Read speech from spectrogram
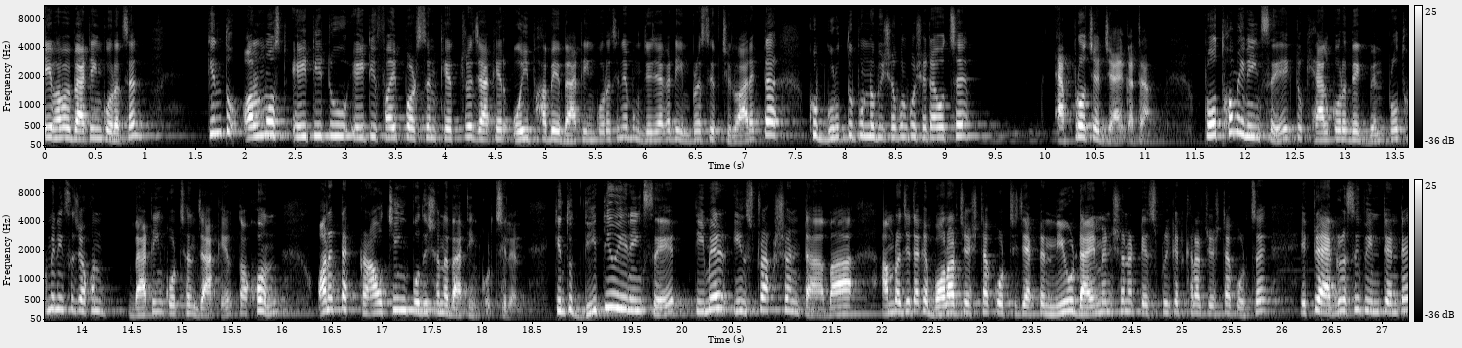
এইভাবে ব্যাটিং করেছেন, কিন্তু almost eighty two eighty five percent ক্ষেত্রে জাকের ওইভাবে ব্যাটিং করেছেন এবং যে জায়গাটি ইমপ্রেসিভ ছিল। আরেকটা খুব গুরুত্বপূর্ণ বিষয় বলব, সেটা হচ্ছে অ্যাপ্রোচের জায়গাটা। প্রথম ইনিংসে একটু খেয়াল করে দেখবেন, প্রথম ইনিংসে যখন ব্যাটিং করছেন জাকের, তখন অনেকটা ক্রাউচিং পজিশনে ব্যাটিং করছিলেন। কিন্তু দ্বিতীয় ইনিংসে টিমের ইনস্ট্রাকশনটা বা আমরা যেটাকে বলার চেষ্টা করছি যে একটা নিউ ডাইমেনশনের টেস্ট ক্রিকেট খেলার চেষ্টা করছে, একটু অ্যাগ্রেসিভ ইন্টেন্টে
